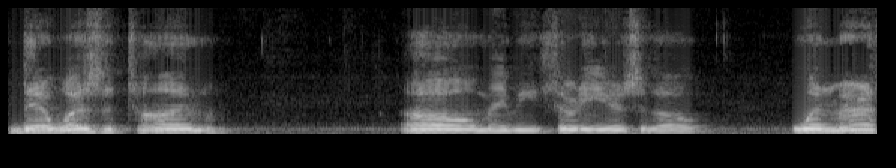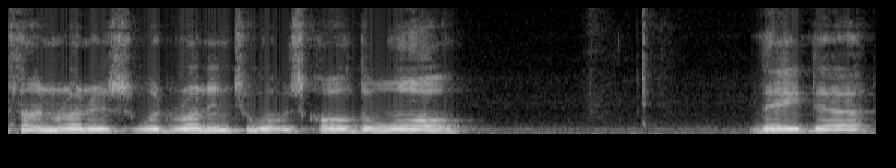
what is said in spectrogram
There was a time, oh, maybe 30 years ago, when marathon runners would run into what was called the wall. They'd, uh,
